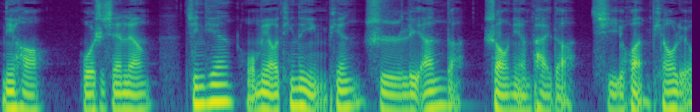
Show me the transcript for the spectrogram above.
你好，我是贤良。今天我们要听的影片是李安的《少年派的奇幻漂流》。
